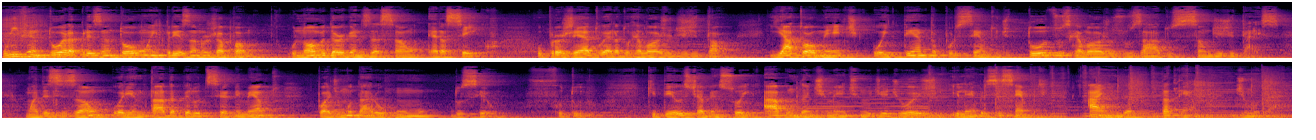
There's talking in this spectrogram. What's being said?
o inventor apresentou uma empresa no Japão. O nome da organização era Seiko. O projeto era do relógio digital e atualmente 80% de todos os relógios usados são digitais. Uma decisão orientada pelo discernimento pode mudar o rumo do seu futuro. Que Deus te abençoe abundantemente no dia de hoje e lembre-se sempre: ainda dá tempo de mudar.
